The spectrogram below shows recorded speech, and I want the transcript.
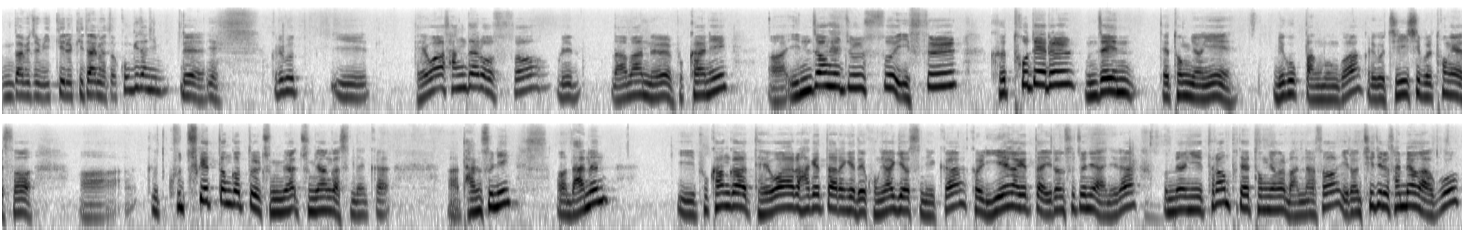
응답이 좀 있기를 기대하면서 고 기자님. 네. 예. 그리고 이 대화 상대로서 우리 남한을 북한이 어, 인정해 줄 수 있을 그 토대를 문재인 대통령이 미국 방문과 그리고 G20을 통해서 어, 그 구축했던 것들 중요, 중요한 것 같습니다. 그러니까 어, 단순히 어, 나는 이 북한과 대화를 하겠다는 게 내 공약이었으니까 그걸 이행하겠다 이런 수준이 아니라 분명히 트럼프 대통령을 만나서 이런 취지를 설명하고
